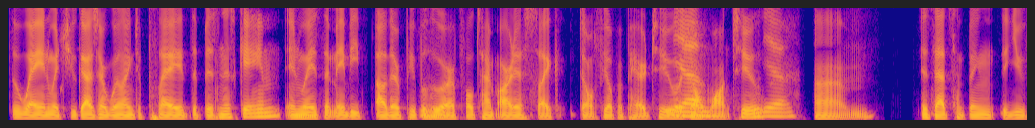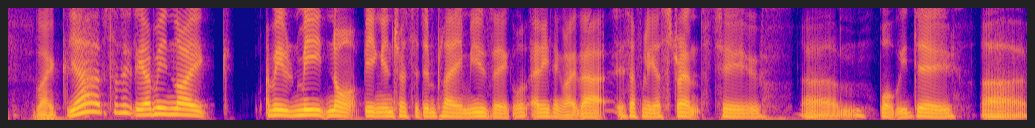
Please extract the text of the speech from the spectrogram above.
the way in which you guys are willing to play the business game in ways that maybe other people who Mhm. are full time artists like don't feel prepared to or Yeah. don't want to. Yeah. Um, is that something that you've like? Yeah, absolutely. I mean, like, I mean, me not being interested in playing music or anything like that is definitely a strength to um, what we do. Uh,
